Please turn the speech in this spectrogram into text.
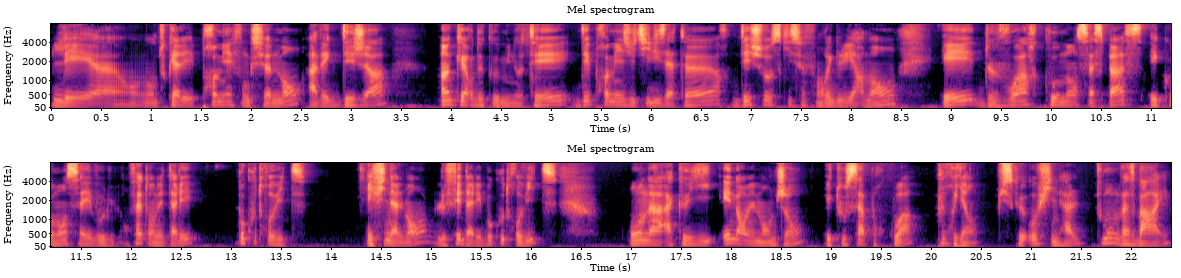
les, euh, en tout cas les premiers fonctionnements avec déjà un cœur de communauté, des premiers utilisateurs, des choses qui se font régulièrement, et de voir comment ça se passe et comment ça évolue. En fait, on est allé beaucoup trop vite. Et finalement, le fait d'aller beaucoup trop vite, on a accueilli énormément de gens, et tout ça pourquoi? Pour rien, puisque au final, tout le monde va se barrer,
